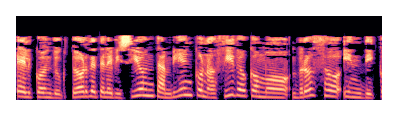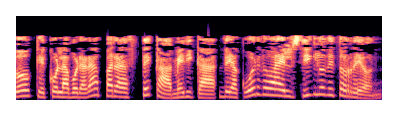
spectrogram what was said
El conductor de televisión también conocido como Brozo indicó que colaborará para Azteca América, de acuerdo a El Siglo de Torreón.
